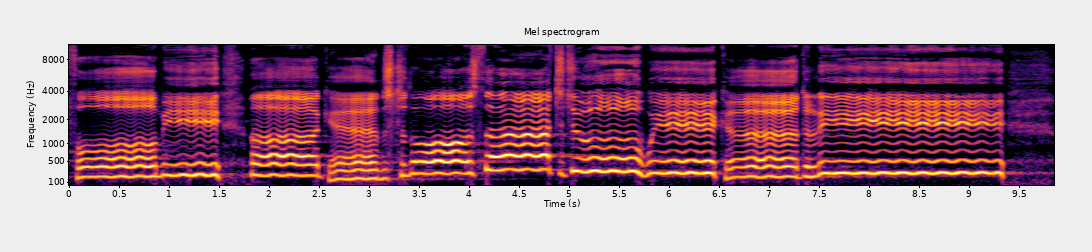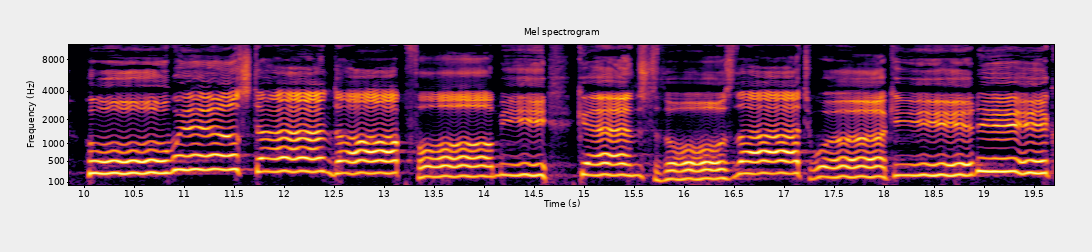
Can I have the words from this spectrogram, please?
for me against those that do wickedly? Who will stand up for me against those that work iniquity?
